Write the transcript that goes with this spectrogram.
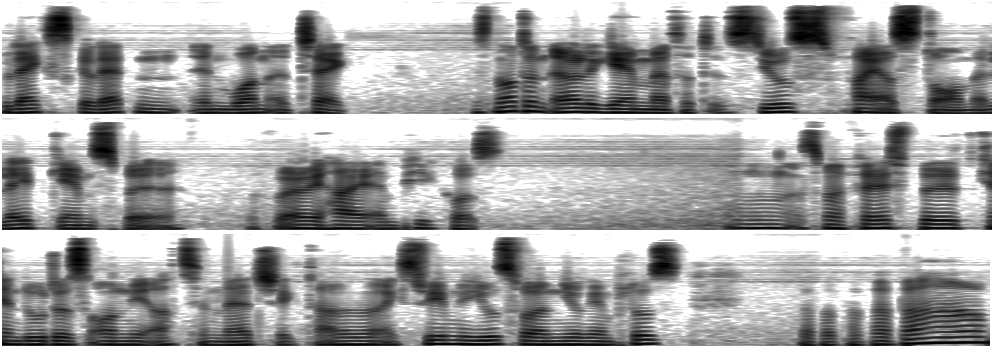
black skeleton in one attack. It's not an early game method, it's use Firestorm, a late game spell with very high MP cost. Mm, it's my faith build, can do this only 18 magic. Extremely useful in New Game Plus. Ba, ba, ba.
